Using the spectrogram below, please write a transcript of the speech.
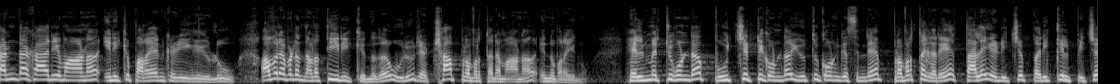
കണ്ട കാര്യമാണ് എനിക്ക് പറയാൻ കഴിയുകയുള്ളൂ. അവരവിടെ നടത്തിയിരിക്കുന്നത് ഒരു രക്ഷാപ്രവർത്തനമാണ് എന്ന് പറയുന്നു. ഹെൽമറ്റ് കൊണ്ട് പൂച്ചട്ടി കൊണ്ട് യൂത്ത് കോൺഗ്രസിന്റെ പ്രവർത്തകരെ തലയടിച്ച് പരിക്കേൽപ്പിച്ച്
